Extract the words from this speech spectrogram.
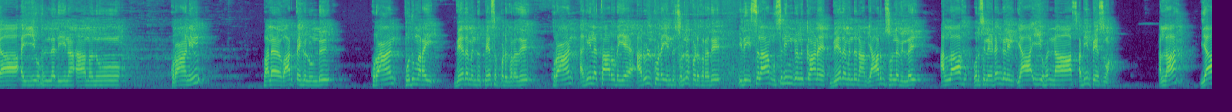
யா ஐயுஹல்லதீன ஆமனு. குரானில் பல வார்த்தைகள் உண்டு. குரான் பொதுமறை வேதம் என்று பேசப்படுகிறது. குரான் அகிலத்தாருடைய அருள் கொடை என்று சொல்லப்படுகிறது. இது இஸ்லாம் முஸ்லிம்களுக்கான வேதம் என்று நாம் யாரும் சொல்லவில்லை. அல்லாஹ் ஒரு சில இடங்களில் யா ஐயுஹன்னாஸ் அப்படின்னு பேசுவான். அல்லாஹ் யா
